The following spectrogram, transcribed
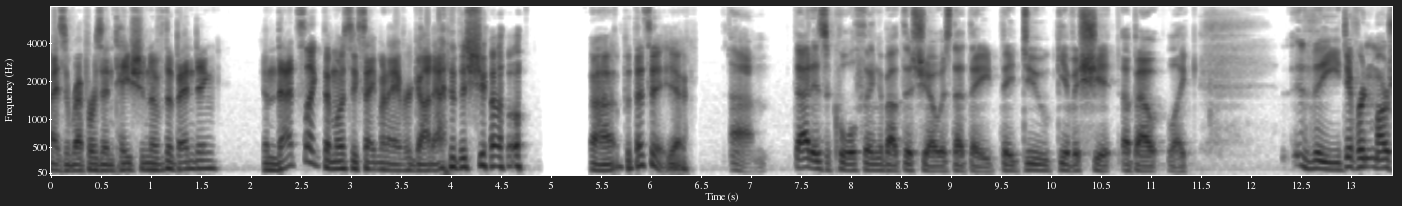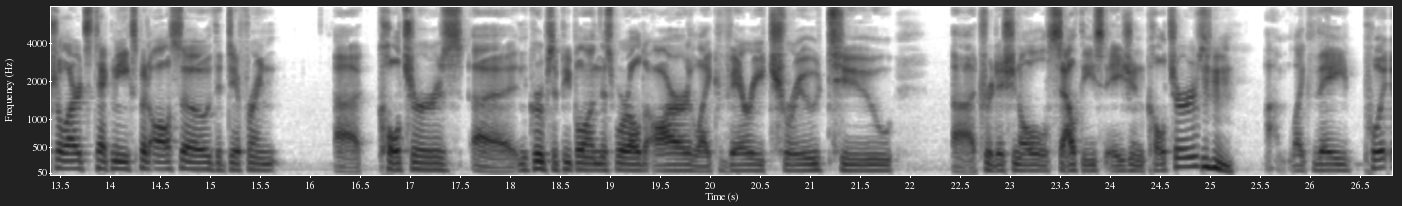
as a representation of the bending, and that's like the most excitement I ever got out of the show. Uh, but that's it, yeah. um, that is a cool thing about this show is that they they do give a shit about like the different martial arts techniques, but also the different uh, cultures uh, and groups of people in this world are like very true to uh, traditional Southeast Asian cultures. Mhm. Um, like they put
